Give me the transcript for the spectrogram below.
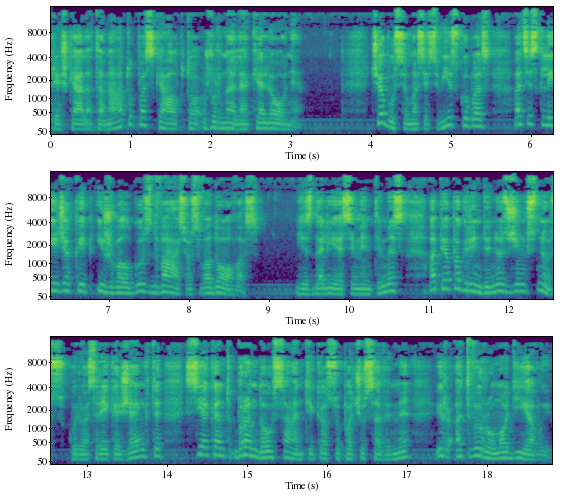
prieš keletą metų paskelbto žurnale Kelionė. Čia būsimasis vyskupas atsiskleidžia kaip išvalgus dvasios vadovas. Jis dalyjasi mintimis apie pagrindinius žingsnius, kuriuos reikia žengti siekiant brandaus santykio su pačiu savimi ir atvirumo Dievui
